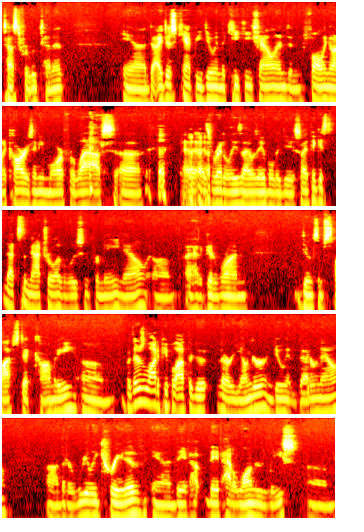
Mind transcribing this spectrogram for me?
test for lieutenant, and I just can't be doing the Kiki challenge and falling out of cars anymore for laughs uh, as readily as I was able to do. So I think it's that's the natural evolution for me now. Um, I had a good run doing some slapstick comedy, um, but there's a lot of people out there that are younger and doing it better now. Uh, that are really creative and they've ha- they've had a longer leash. Um,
